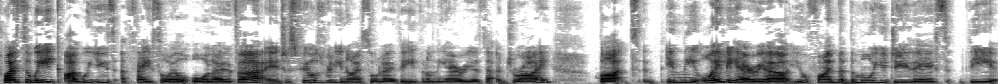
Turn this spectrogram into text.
Twice a week, I will use a face oil all over. It just feels really nice all over, even on the areas that are dry. But in the oily area, you'll find that the more you do this, the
